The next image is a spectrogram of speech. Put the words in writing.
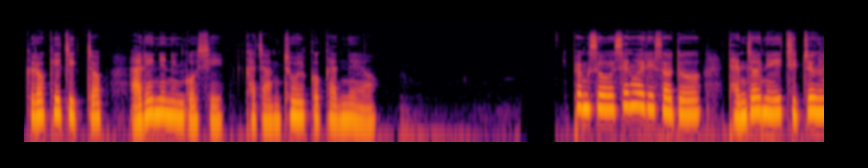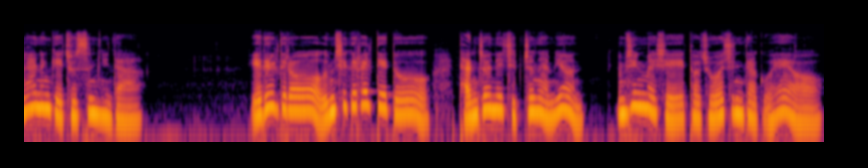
그렇게 직접 알아내는 것이 가장 좋을 것 같네요. 평소 생활에서도 단전에 집중을 하는 게 좋습니다. 예를 들어 음식을 할 때도 단전에 집중하면 음식 맛이 더 좋아진다고 해요.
